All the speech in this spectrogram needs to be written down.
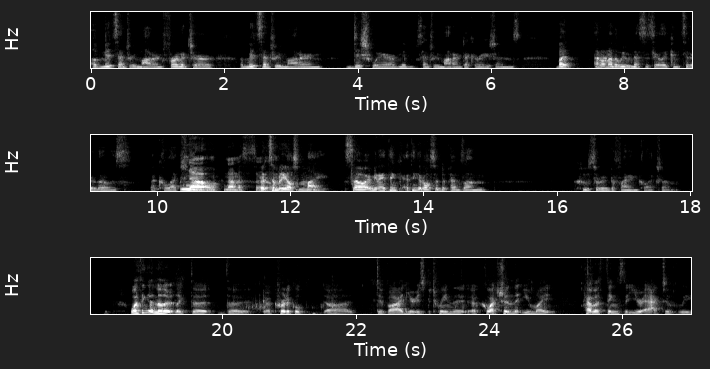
of mid-century modern furniture, of mid-century modern dishware, of mid-century modern decorations. But I don't know that we would necessarily consider those a collection. no, not necessarily. but somebody else might. So I mean, I think I think it also depends on who's sort of defining collection. Well, I think another like the the a critical uh, divide here is between the a collection that you might have of things that you're actively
